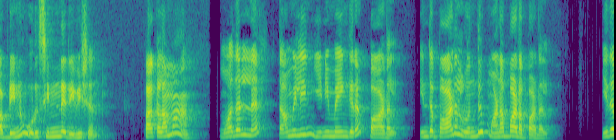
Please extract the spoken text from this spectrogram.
அப்படின்னு ஒரு சின்ன ரிவிஷன் பார்க்கலாமா? முதல்ல தமிழின் இனிமைங்கிற பாடல். இந்த பாடல் வந்து மனப்பாட பாடல். இதை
